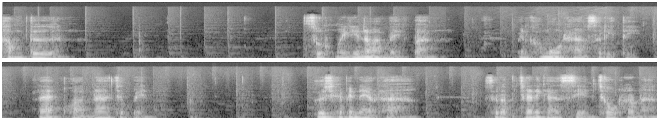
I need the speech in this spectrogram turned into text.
คำเตือน สูตรหวยที่นำมาแบ่งปัน เป็นข้อมูลทางสถิติ และความน่าจะเป็น เพื่อใช้เป็นแนวทางสำหรับใช้ในการเสี่ยงโชคเท่านั้น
